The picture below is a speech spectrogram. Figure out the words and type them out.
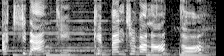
Accidenti! Che bel giovanotto!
